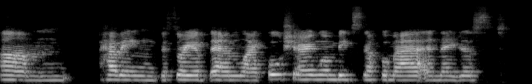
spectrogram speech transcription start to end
Um, having the three of them like all sharing one big snuffle mat, and they just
